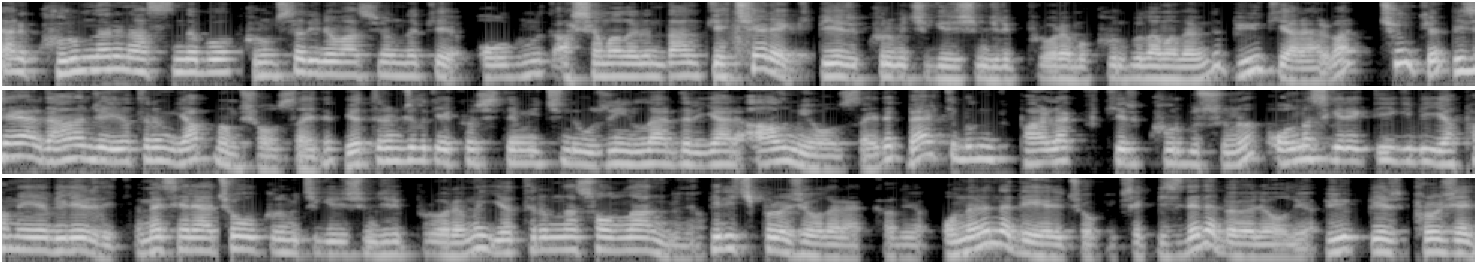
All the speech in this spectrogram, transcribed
Yani kurumların aslında bu kurumsal inovasyondaki olgunluk aşamalarından geçerek bir kurum içi girişimcilik programı kurgulamalarında büyük yarar var. Çünkü biz eğer daha önce yatırım yatırım yapmamış olsaydık, yatırımcılık ekosistemi içinde uzun yıllardır yer almıyor olsaydık belki bugünkü parlak fikir kurgusunu olması gerektiği gibi yapamayabilirdik. Mesela çoğu kurum içi girişimcilik programı yatırımla sonlanmıyor. Bir iç proje olarak kalıyor. Onların da değeri çok yüksek. Bizde de böyle oluyor. Büyük bir proje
